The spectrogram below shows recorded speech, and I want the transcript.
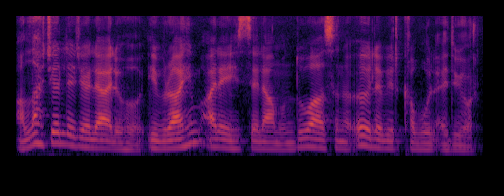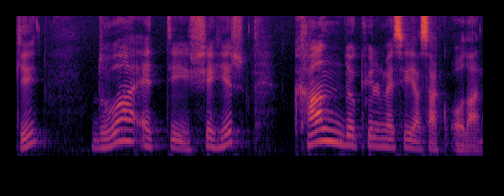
Allah Celle Celaluhu İbrahim Aleyhisselam'ın duasını öyle bir kabul ediyor ki dua ettiği şehir kan dökülmesi yasak olan,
